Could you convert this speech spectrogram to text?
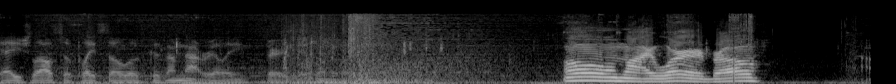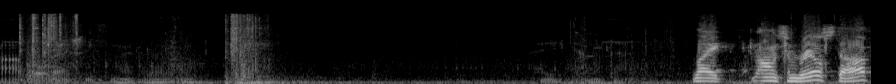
Yeah, I usually also play solos because I'm not really very good anyway. Oh my word, bro. Ah, bolt action sniper rifle. Hey, I want that. Like, on some real stuff.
